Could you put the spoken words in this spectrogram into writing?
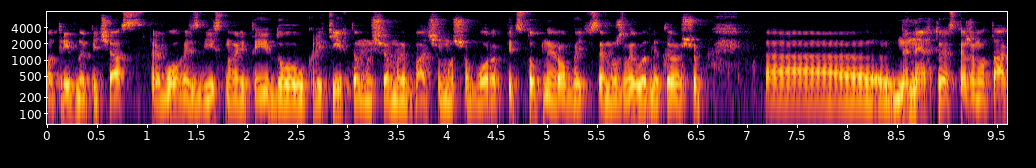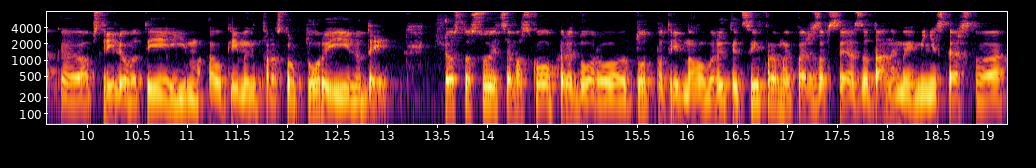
потрібно під час тривоги, звісно, йти до укриттів, тому що ми бачимо, що ворог підступний робить все можливе для того, щоб не нехтує, скажімо так, е, обстрілювати і м- окрім інфраструктури і людей. Що стосується морського коридору, тут потрібно говорити цифрами. Перш за все, за даними Міністерства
